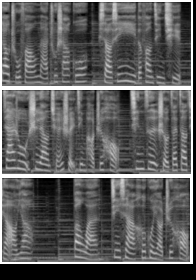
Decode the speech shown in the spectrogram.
到厨房拿出砂锅，小心翼翼地放进去，加入适量泉水浸泡之后，亲自守在灶前熬药。傍晚，今夏喝过药之后，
